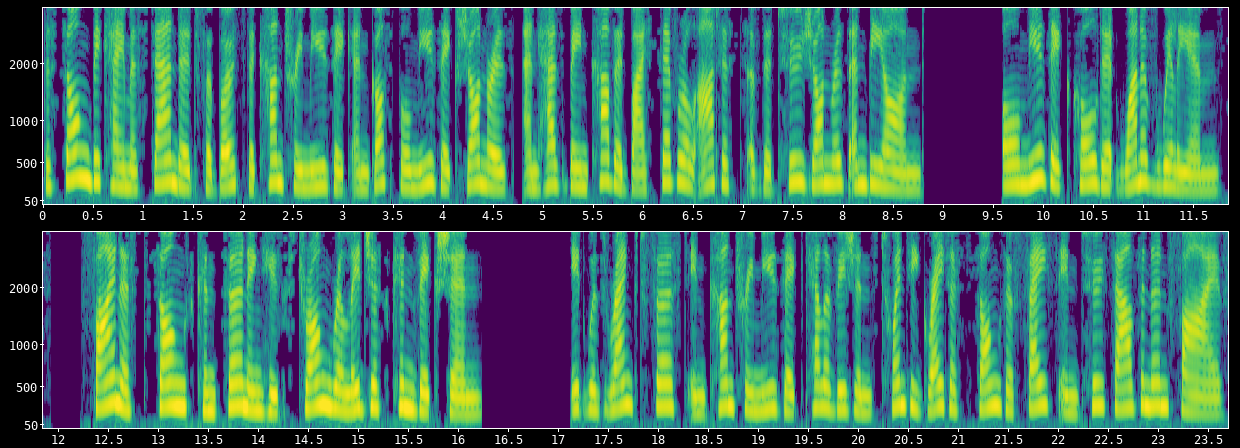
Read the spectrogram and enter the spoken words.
The song became a standard for both the country music and gospel music genres, and has been covered by several artists of the two genres and beyond. AllMusic called it one of Williams' finest songs concerning his strong religious conviction. It was ranked first in Country Music Television's 20 Greatest Songs of Faith in 2005.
